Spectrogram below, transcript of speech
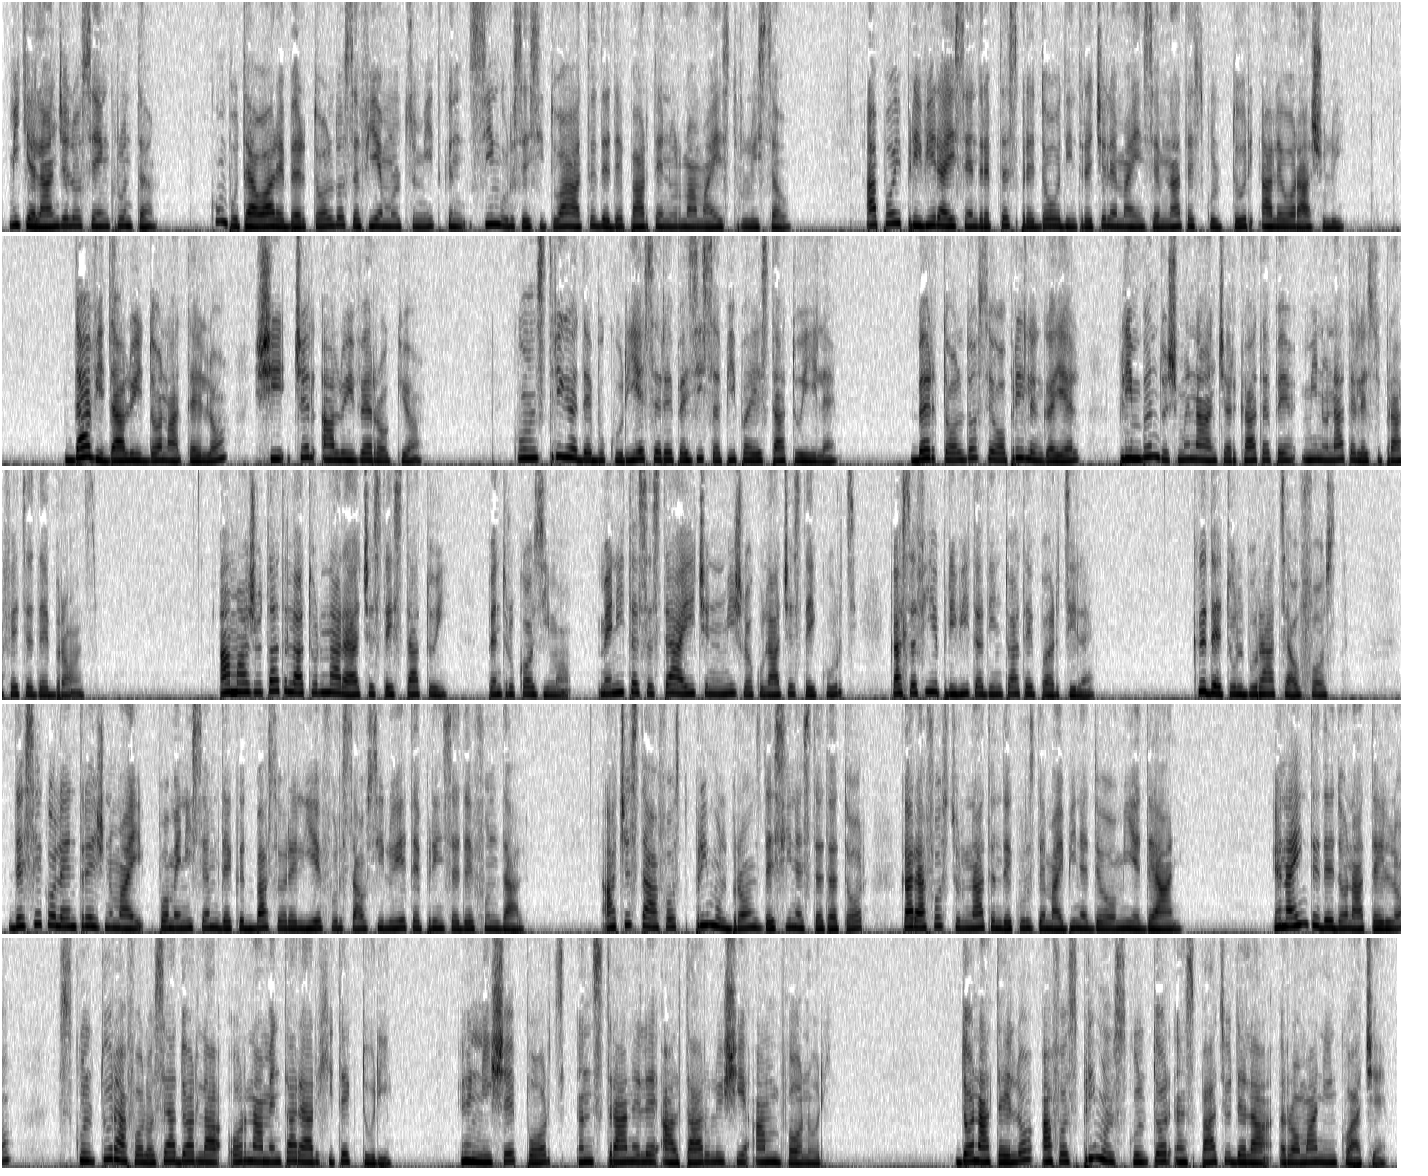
Michelangelo se încruntă. Cum putea oare Bertoldo să fie mulțumit când singur se situa atât de departe în urma maestrului său? Apoi privirea îi se îndreptă spre două dintre cele mai însemnate sculpturi ale orașului. David al lui Donatello și cel al lui Verrocchio. Cu un strigă de bucurie se repezi să pipăie statuile. Bertoldo se opri lângă el, plimbându-și mâna încercată pe minunatele suprafețe de bronz. Am ajutat la turnarea acestei statui, pentru Cosimo, menită să stea aici în mijlocul acestei curți, ca să fie privită din toate părțile. Cât de tulburați au fost! De secole întregi nu mai pomenisem decât basoreliefuri sau siluete prinse de fundal. Acesta a fost primul bronz de sine stătător care a fost turnat în decurs de mai bine de o mie de ani. Înainte de Donatello, sculptura folosea doar la ornamentarea arhitecturii, în nișe, porți, în stranele altarului și amvonuri. Donatello a fost primul sculptor în spațiu de la romani încoace.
